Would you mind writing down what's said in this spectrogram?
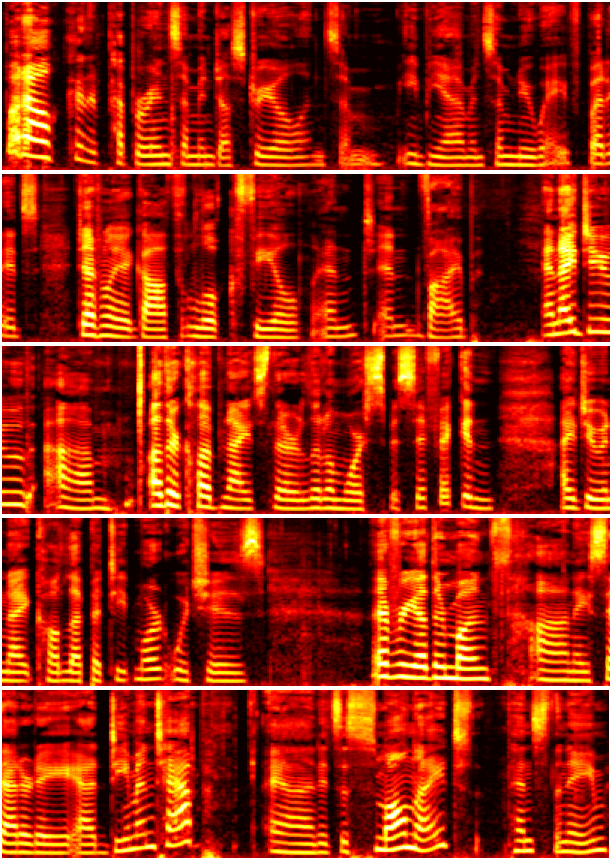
but I'll kind of pepper in some industrial and some EBM and some new wave. But it's definitely a goth look, feel, and and vibe. And I do um, other club nights that are a little more specific. And I do a night called Le Petit Mort, which is every other month on a Saturday at Demon Tap. And it's a small night, hence the name.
